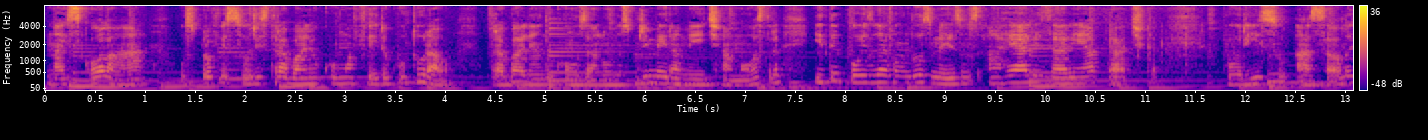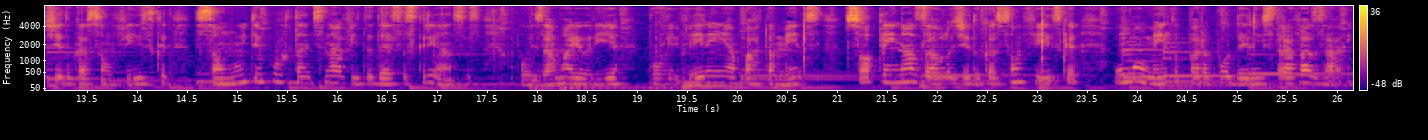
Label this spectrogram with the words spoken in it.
Na escola A, os professores trabalham com uma feira cultural, trabalhando com os alunos primeiramente a amostra e depois levando os mesmos a realizarem a prática. Por isso, as aulas de educação física são muito importantes na vida dessas crianças, pois a maioria, por viverem em apartamentos, só tem nas aulas de educação física um momento para poderem extravasarem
